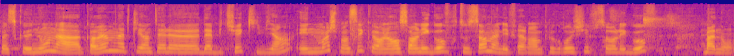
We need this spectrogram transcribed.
parce que nous on a quand même notre clientèle d'habitués qui vient. Et moi je pensais qu'en lançant les gaufres, tout ça, on allait faire un plus gros chiffre sur les gaufres. Bah non,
